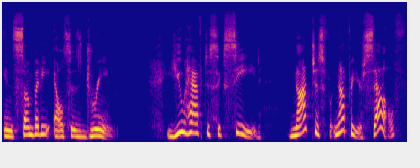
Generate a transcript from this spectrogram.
in somebody else's dream. You have to succeed, not just for, not for yourself,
